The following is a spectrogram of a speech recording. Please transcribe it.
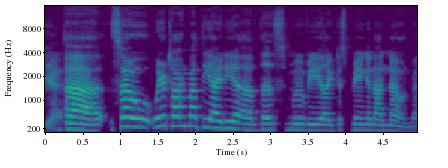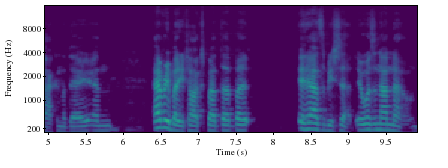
Yes. Uh, so we were talking about the idea of this movie like just being an unknown back in the day, and everybody talks about that, but it has to be said it was an unknown.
